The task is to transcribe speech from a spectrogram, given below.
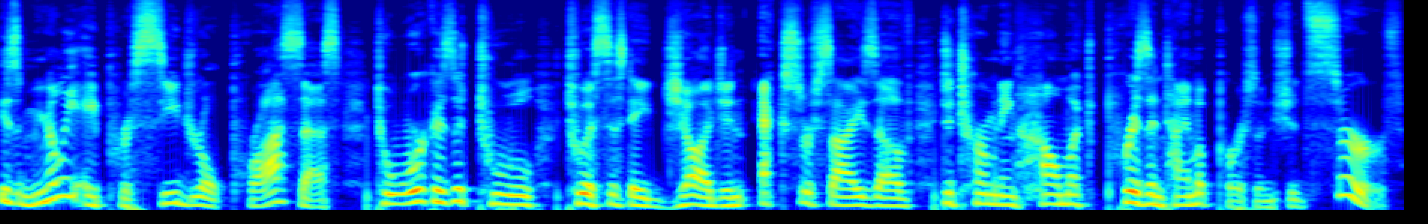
is merely a procedural process to work as a tool to assist a judge in exercise of determining how much prison time a person should serve.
